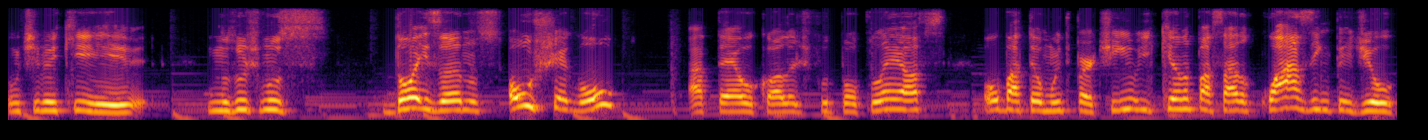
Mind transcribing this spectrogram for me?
um time que nos últimos dois anos ou chegou até o College Football Playoffs ou bateu muito pertinho e que ano passado quase impediu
